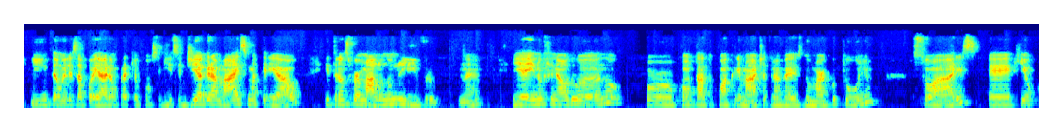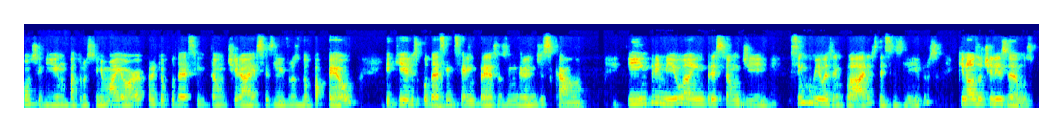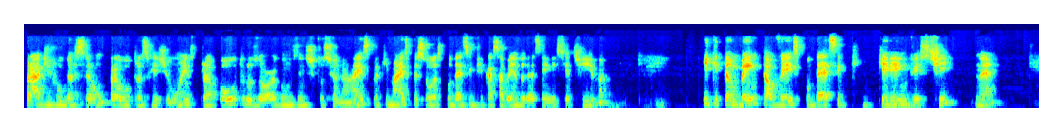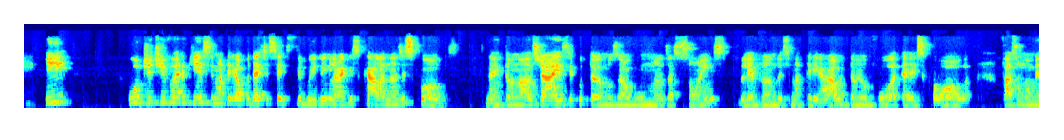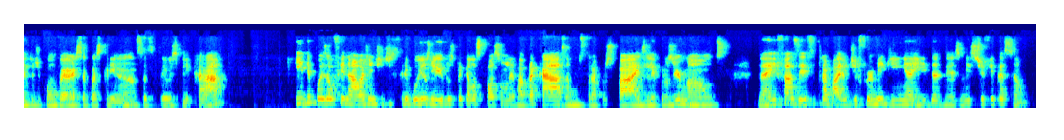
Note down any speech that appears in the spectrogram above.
E então, eles apoiaram para que eu conseguisse diagramar esse material e transformá-lo num livro, né? E aí, no final do ano, por contato com a Crimate através do Marco Túlio, Soares, é, que eu consegui um patrocínio maior para que eu pudesse, então, tirar esses livros do papel e que eles pudessem ser impressos em grande escala. E imprimiu a impressão de 5 mil exemplares desses livros, que nós utilizamos para divulgação para outras regiões, para outros órgãos institucionais, para que mais pessoas pudessem ficar sabendo dessa iniciativa e que também talvez pudessem querer investir, né? E o objetivo era que esse material pudesse ser distribuído em larga escala nas escolas. Né? Então, nós já executamos algumas ações levando esse material. Então, eu vou até a escola, faço um momento de conversa com as crianças para eu explicar. E depois, ao final, a gente distribui os livros para que elas possam levar para casa, mostrar para os pais, ler para os irmãos, né? E fazer esse trabalho de formiguinha aí da desmistificação.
